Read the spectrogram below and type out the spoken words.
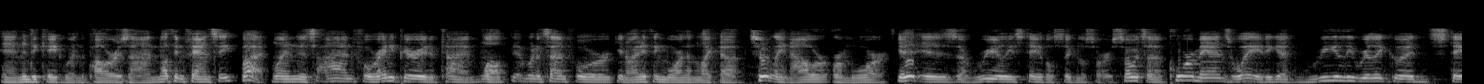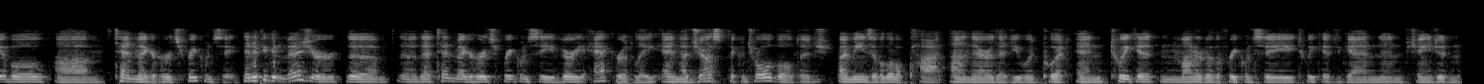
and indicate when the power is on. Nothing fancy, but when it's on for any period of time, well, when it's on for you know anything more than like a certainly an hour or more, it is a really stable signal source. So it's a poor man's way to get really really good stable um, 10 megahertz frequency. And if you can measure the uh, that 10 megahertz frequency very accurately and adjust the control voltage by means of a little pot on there that you would put and tweak it and monitor the frequency, tweak it again and change it, and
